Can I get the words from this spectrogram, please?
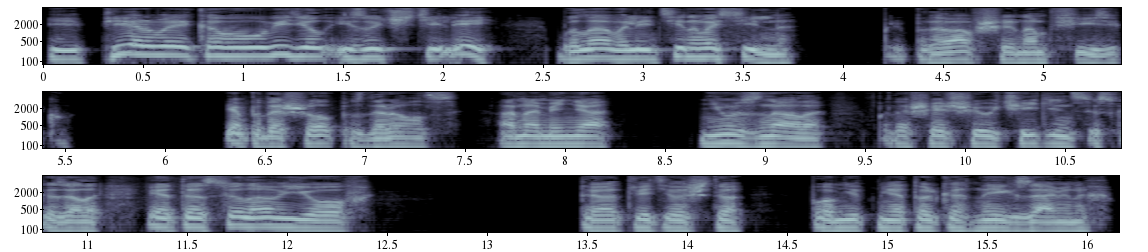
И первая, кого увидел из учителей, была Валентина Васильевна, преподававшая нам физику. Я подошел, поздоровался. Она меня не узнала. Подошедшая учительница сказала, «Это Соловьев». Ты ответила, что помнит меня только на экзаменах.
